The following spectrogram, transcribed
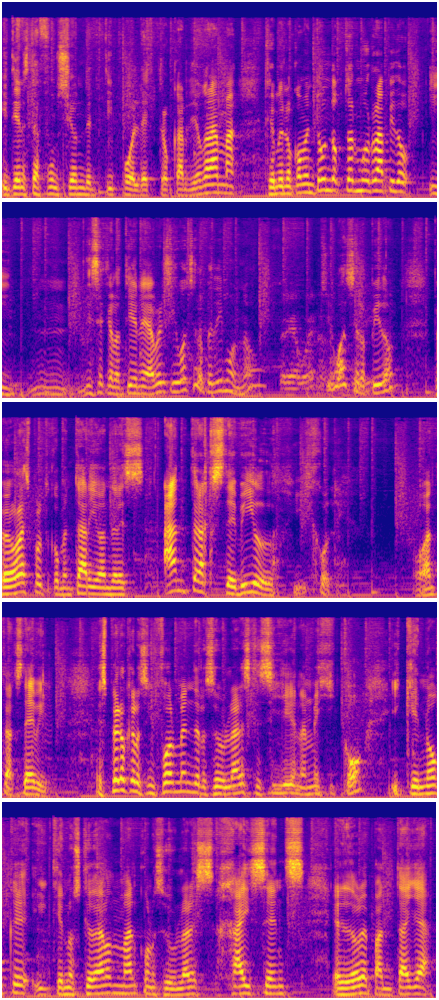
y tiene esta función del tipo electrocardiograma, que me lo comentó un doctor muy rápido y mm, dice que lo tiene. A ver si igual se lo pedimos, ¿no? Bueno. Sí, igual se lo pido. Pero gracias por tu comentario, Andrés. Antrax Devil, híjole. O Antrax Devil. Espero que nos informen de los celulares que sí lleguen a México y que, no que, y que nos quedaron mal con los celulares Hisense, el de doble pantalla,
